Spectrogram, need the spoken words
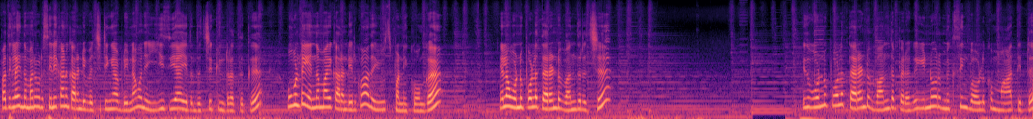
பார்த்திங்களா இந்த மாதிரி ஒரு சிலிக்கான கரண்டி வச்சிட்டிங்க அப்படின்னா கொஞ்சம் ஈஸியாக இருந்துச்சு கிண்டுறதுக்கு. உங்கள்கிட்ட எந்த மாதிரி கரண்டி இருக்கோ அதை யூஸ் பண்ணிக்கோங்க. எல்லாம் ஒன்று போல் திரண்டு வந்துருச்சு. இது ஒன்று போல் திரண்டு வந்த பிறகு இன்னொரு மிக்சிங் பவுலுக்கு மாற்றிட்டு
